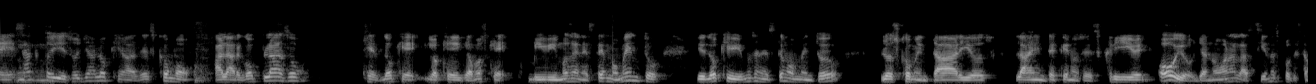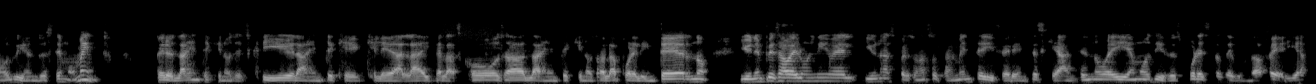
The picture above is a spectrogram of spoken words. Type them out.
Exacto, y eso ya lo que hace es como a largo plazo, que es lo que, lo que digamos que vivimos en este momento, y es lo que vivimos en este momento los comentarios, la gente que nos escribe. Obvio, ya no van a las tiendas porque estamos viviendo este momento, pero es la gente que nos escribe, la gente que, que, le da like a las cosas, la gente que nos habla por el interno, y uno empieza a ver un nivel y unas personas totalmente diferentes que antes no veíamos, y eso es por esta segunda feria,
